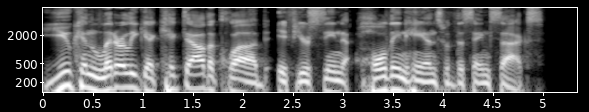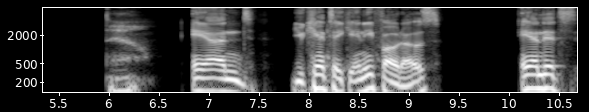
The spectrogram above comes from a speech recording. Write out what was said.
you can literally get kicked out of the club if you're seen holding hands with the same sex. Damn. And you can't take any photos. And it's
